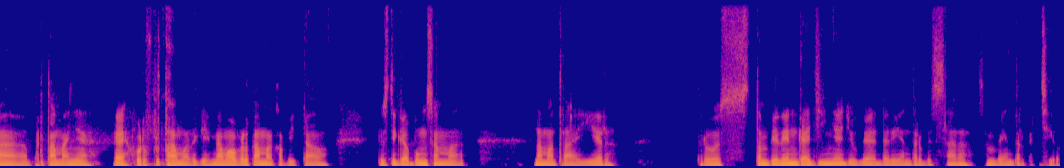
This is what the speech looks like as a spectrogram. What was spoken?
eh, pertamanya eh huruf pertama lagi, nama pertama kapital terus digabung sama nama terakhir terus tampilin gajinya juga dari yang terbesar sampai yang terkecil.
